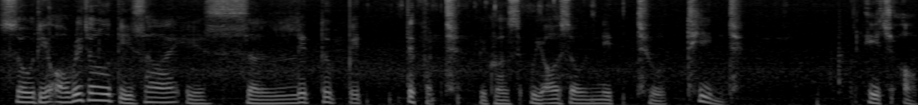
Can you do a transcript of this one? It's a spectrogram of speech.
So the original design is a little bit different because we also need to tint each of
